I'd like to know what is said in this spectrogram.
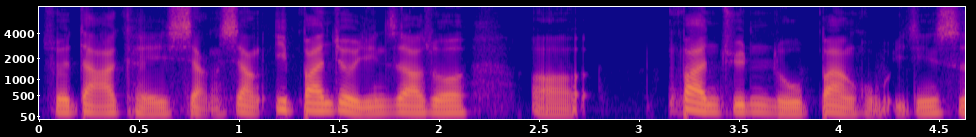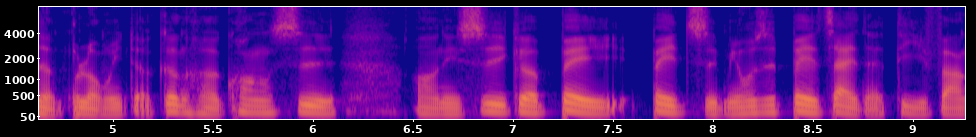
所以大家可以想象，一般就已经知道说，呃，伴君如伴虎已经是很不容易的，更何况是哦，你是一个被被殖民或是被在的地方，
